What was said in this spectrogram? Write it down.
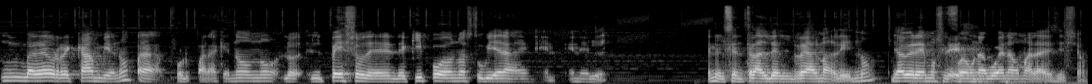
un verdadero recambio, ¿no? Para, para que no, no el peso del equipo no estuviera en el en el central del Real Madrid, ¿no? Ya veremos si fue una buena o mala decisión.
